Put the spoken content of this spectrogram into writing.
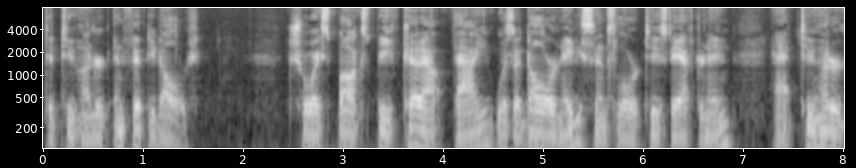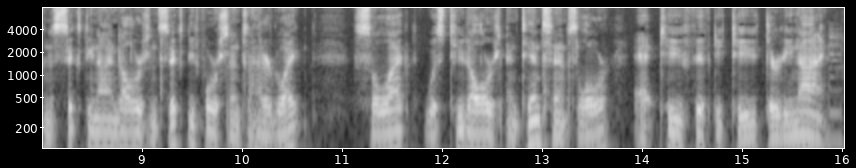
to $250. Choice box beef cutout value was $1.80 lower Tuesday afternoon at $269.64 a hundredweight. Select was $2.10 lower at 252.39.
